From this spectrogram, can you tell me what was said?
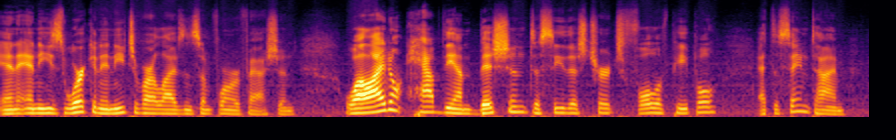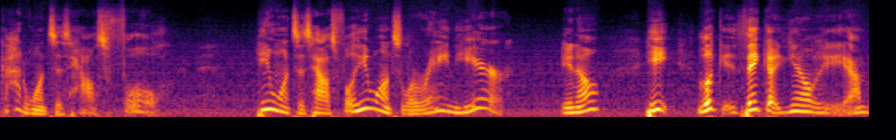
And, and He's working in each of our lives in some form or fashion. While I don't have the ambition to see this church full of people, at the same time, God wants His house full. He wants His house full. He wants Lorraine here. You know? He, look, think, uh, you know, I'm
